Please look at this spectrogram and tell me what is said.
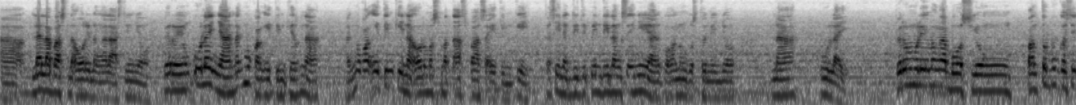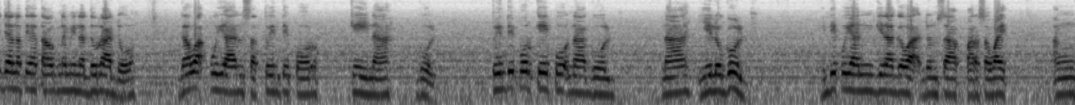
ah, lalabas na ori ng alahas ninyo. Pero yung kulay niya nagmukhang 18k na, nagmukhang 18k na or mas mataas pa sa 18k. Kasi nagdidepende lang sa inyo yan kung anong gusto ninyo na kulay. Pero muli mga boss, yung pantubog kasi dyan na tinatawag namin na dorado, gawa po yan sa 24K na gold. 24K po na gold na yellow gold. Hindi po yan ginagawa doon sa para sa white. Ang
